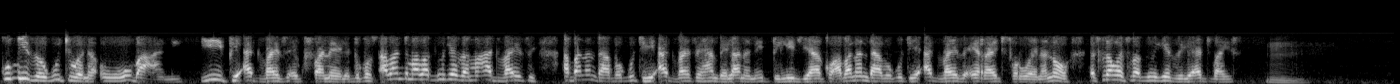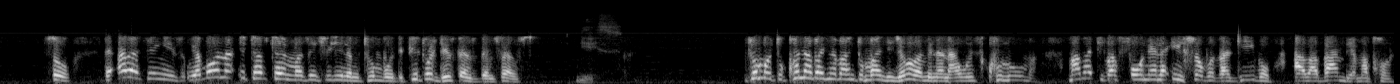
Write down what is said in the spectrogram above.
kubize ukuthi wena ungubani yiphi i-advice ekufanele? Because abantu uma bakunikeza ama-advice abanandaba ukuthi i-advice ehambelana ne-belief yakho abanandaba ukuthi i-advice e-right for wena. No as long as bakunikezile i-advice. Mm. so the other thing is uyabona i-tough time maseyifikile mthombothi people distance themselves. Yes. Mthombothi khona abanye abantu manje njengoba mina nawe sikhuluma mabathi bafonela iy'hlobo zakibo ababambi amakhono.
